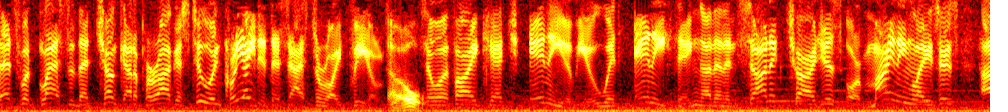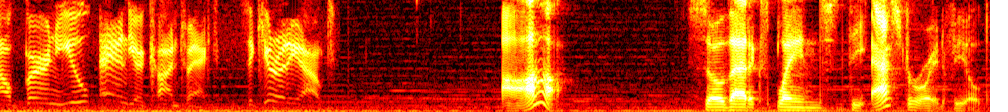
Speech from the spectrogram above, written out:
That's what blasted that chunk out of Peragus 2 and created this asteroid field. Oh. So if I catch any of you with anything other than sonic charges or mining lasers, I'll burn you and your contract. Security out. Ah. So that explains the asteroid field.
